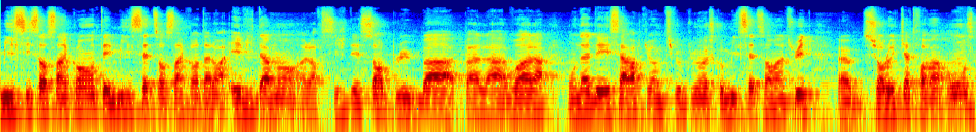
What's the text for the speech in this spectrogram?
1650 et 1750. Alors évidemment, alors si je descends plus bas, pas là, voilà, on a des serveurs qui vont un petit peu plus loin jusqu'au 1728 euh, sur le 91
